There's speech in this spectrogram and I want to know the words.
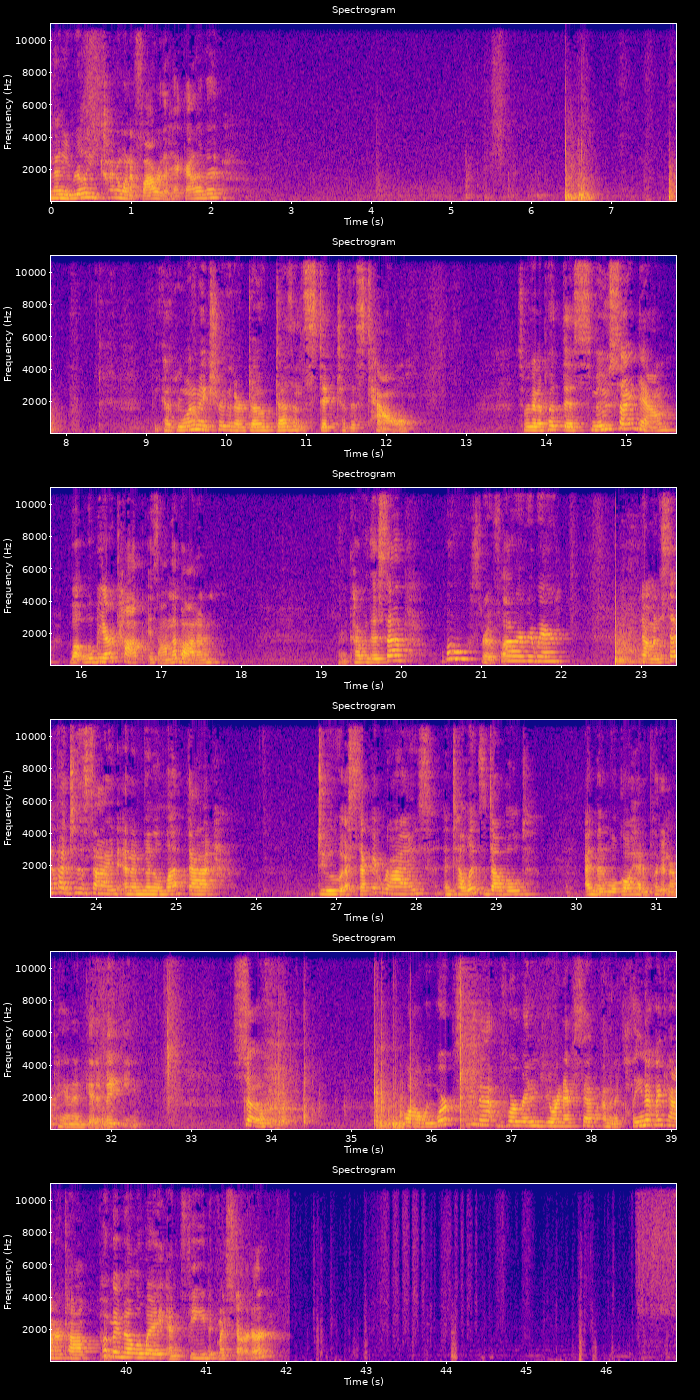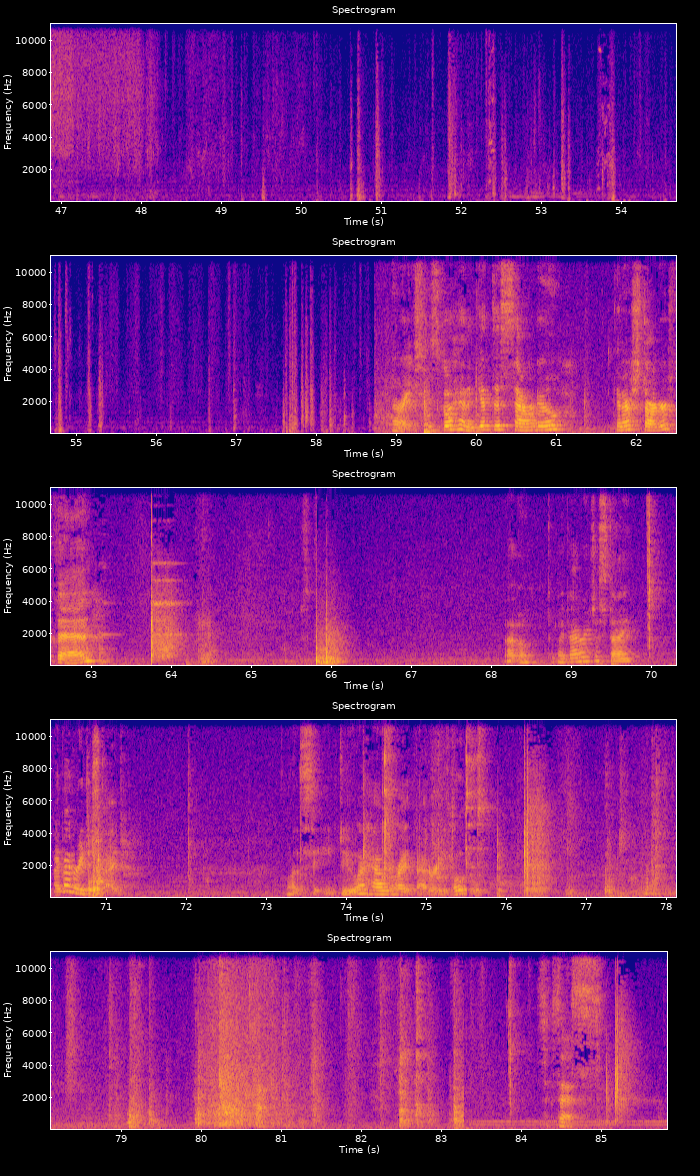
And then you really kind of want to flour the heck out of it. Because we want to make sure that our dough doesn't stick to this towel. So we're going to put this smooth side down. What will be our top is on the bottom. We're going to cover this up. Whoa, throw flour everywhere. Now I'm going to set that to the side and I'm going to let that do a second rise until it's doubled and then we'll go ahead and put it in our pan and get it baking. So while we work through that before we're ready to do our next step, I'm gonna clean up my countertop, put my mill away, and feed my starter. All right, so let's go ahead and get this sourdough, get our starter fed. Uh-oh, did my battery just die? My battery just died. Let's see, do I have the right battery? Oh. Success.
